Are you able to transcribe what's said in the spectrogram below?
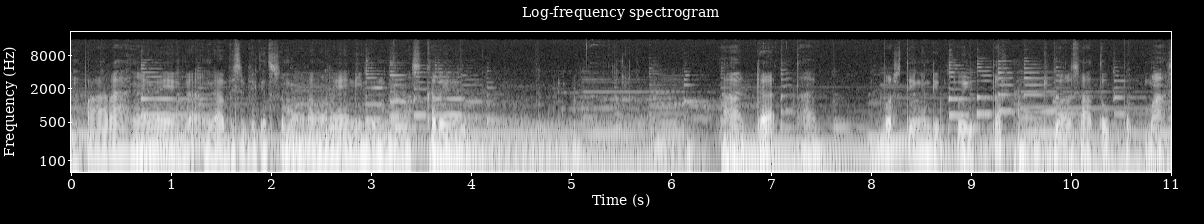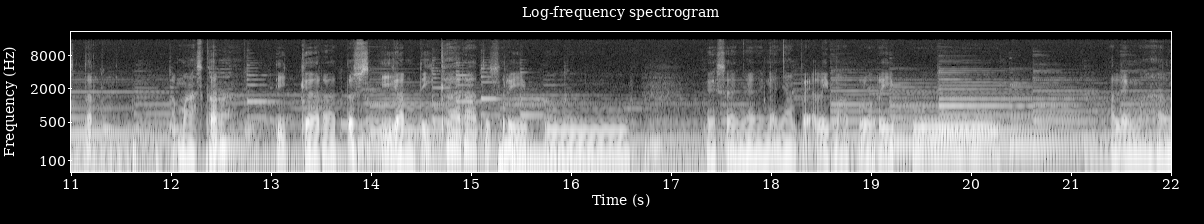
dan parahnya ini nggak nggak habis begitu semua orang-orang yang nimbun masker ini. Ada postingan di Twitter jual satu box master masker 300 sekian 300 ribu. Biasanya nggak nyampe 50 ribu. Paling mahal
